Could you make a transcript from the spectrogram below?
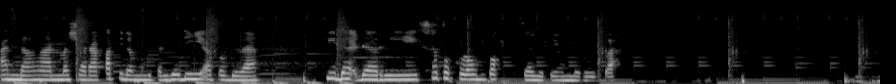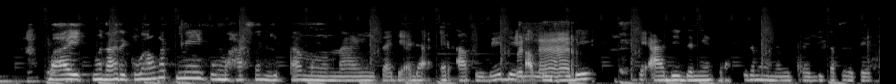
pandangan masyarakat tidak mungkin terjadi apabila tidak dari satu kelompok ya gitu yang berubah Baik, menarik banget nih pembahasan kita mengenai tadi ada RAPBD. APBD, PAD, dan yang terakhir mengenai predikat WTP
